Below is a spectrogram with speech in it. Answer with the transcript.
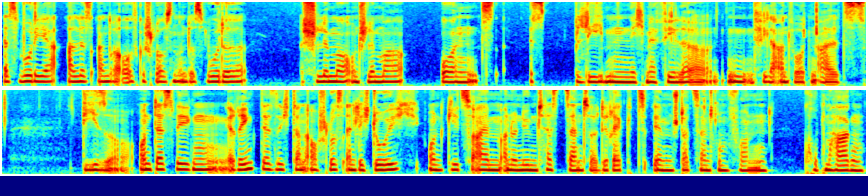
es wurde ja alles andere ausgeschlossen und es wurde schlimmer und schlimmer und blieben nicht mehr viele, viele Antworten als diese. Und deswegen ringt er sich dann auch schlussendlich durch und geht zu einem anonymen Testcenter direkt im Stadtzentrum von Kopenhagen.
